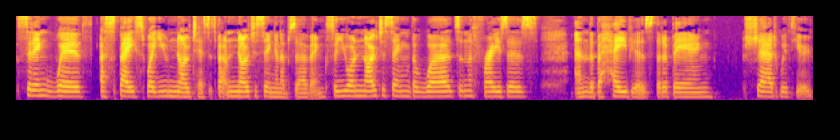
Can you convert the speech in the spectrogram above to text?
sitting with a space where you notice. It's about noticing and observing. So you are noticing the words and the phrases and the behaviors that are being shared with you.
